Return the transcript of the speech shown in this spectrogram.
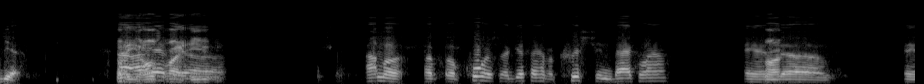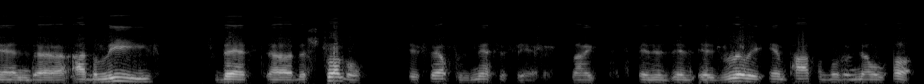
Yes. So you I own- have, right. uh, you, I'm a, of, of course, I guess I have a Christian background, and Right. um, and uh, I believe that uh, the struggle itself is necessary. Like it is, it is really impossible to know up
